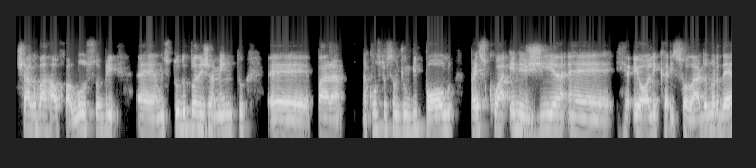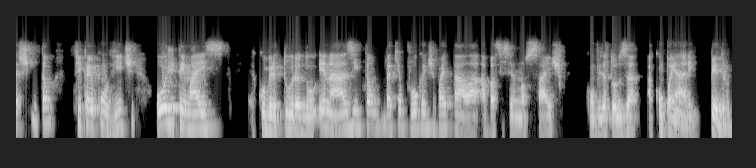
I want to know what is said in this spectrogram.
Thiago Barral falou sobre é, um estudo planejamento é, para a construção de um bipolo para escoar energia é, eólica e solar do Nordeste. Então, fica aí o convite. Hoje tem mais cobertura do Enase, então daqui a pouco a gente vai estar tá lá abastecendo o nosso site. Convido a todos a acompanharem. Pedro.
